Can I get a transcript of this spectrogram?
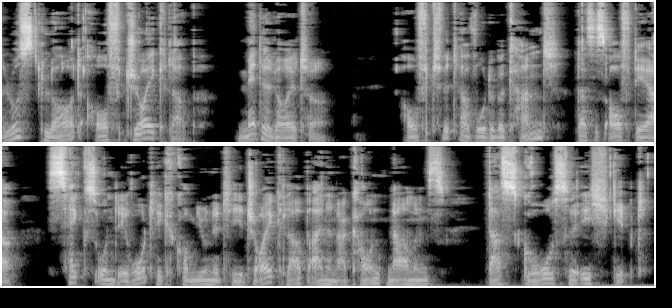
Lustlord auf Joy Club. Metal-Leute. Auf Twitter wurde bekannt, dass es auf der Sex- und Erotik-Community Joy Club einen Account namens Das große Ich gibt.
